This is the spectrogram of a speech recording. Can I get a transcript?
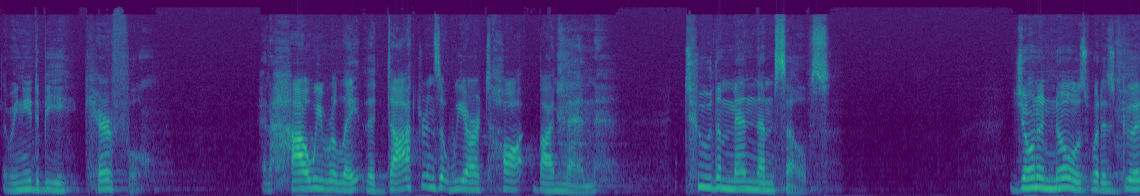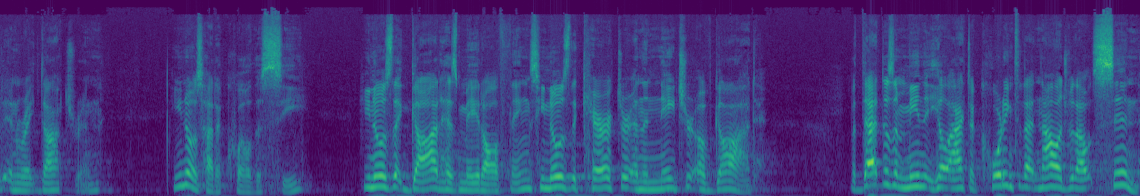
that we need to be careful in how we relate the doctrines that we are taught by men to the men themselves. Jonah knows what is good and right doctrine. He knows how to quell the sea. He knows that God has made all things. He knows the character and the nature of God. But that doesn't mean that he'll act according to that knowledge without sin.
